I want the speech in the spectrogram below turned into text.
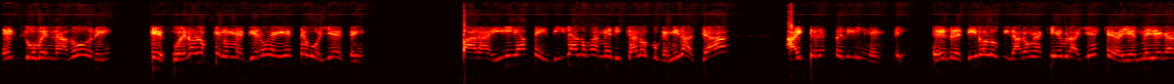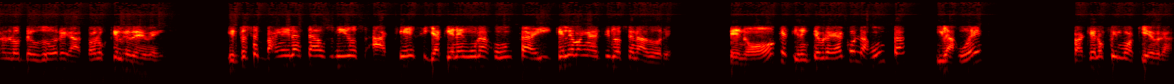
exgobernadores que fueron los que nos metieron en este bollete para ir a pedir a los americanos, porque mira, ya hay que despedir gente. El retiro lo tiraron a quiebra ayer, que ayer me llegaron los deudores a todos los que le deben. Y entonces van a ir a Estados Unidos a qué si ya tienen una junta ahí. ¿Qué le van a decir los senadores? Que no, que tienen que bregar con la junta y la juez. ¿Para qué nos fuimos a quiebra?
